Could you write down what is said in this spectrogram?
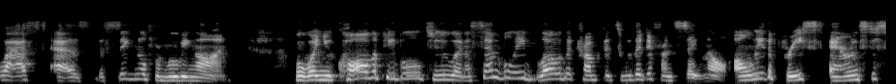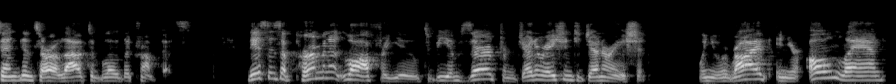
blasts as the signal for moving on. But when you call the people to an assembly, blow the trumpets with a different signal. Only the priests, Aaron's descendants, are allowed to blow the trumpets. This is a permanent law for you to be observed from generation to generation. When you arrive in your own land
